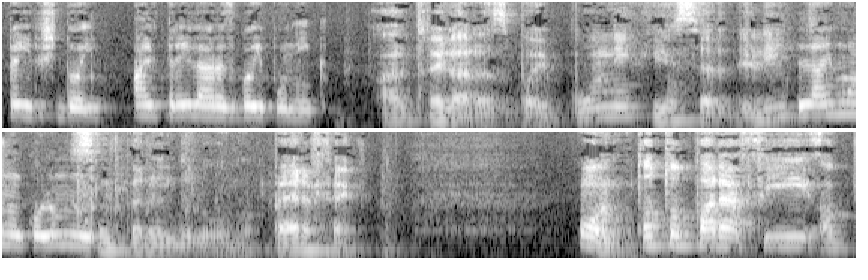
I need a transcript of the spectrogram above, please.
Page 2. Al treilea război punic. Al treilea război punic, insert delete, Line 1, column 1. sunt pe rândul 1. Perfect. Bun, totul pare a fi ok.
